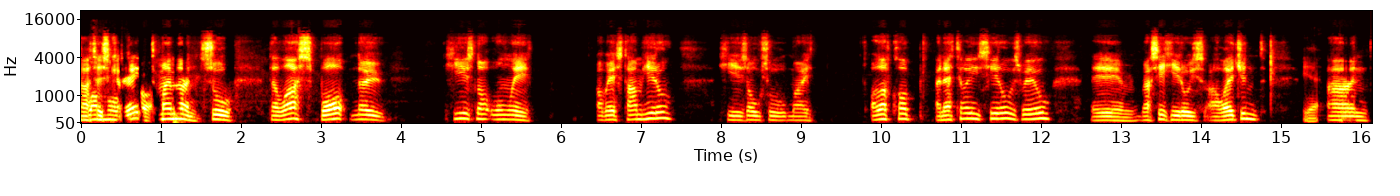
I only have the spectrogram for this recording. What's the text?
That one is correct, spot. my man. So the last spot now, he is not only a West Ham hero, he is also my other club in Italy's hero as well. Um, I say hero, he's a legend. Yeah. And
